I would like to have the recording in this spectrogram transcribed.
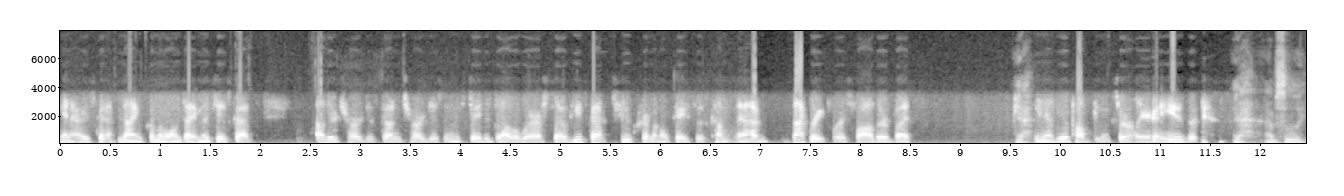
you know, he's got nine criminal indictments. He's got other charges, gun charges in the state of Delaware. So he's got two criminal cases coming out. Not great for his father, but yeah. you know, the Republicans certainly are going to use it. Yeah, absolutely.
